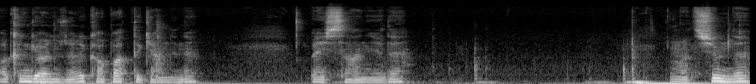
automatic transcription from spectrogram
Bakın gördüğünüz üzere kapattı kendini. 5 saniyede. Evet şimdi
